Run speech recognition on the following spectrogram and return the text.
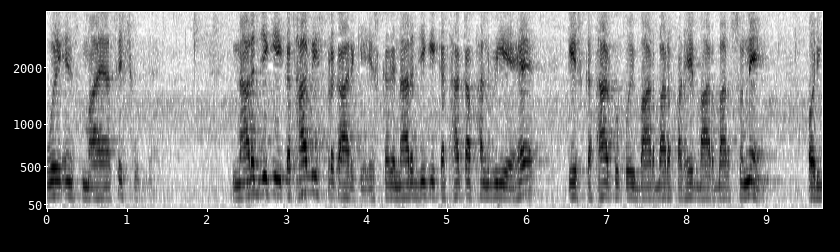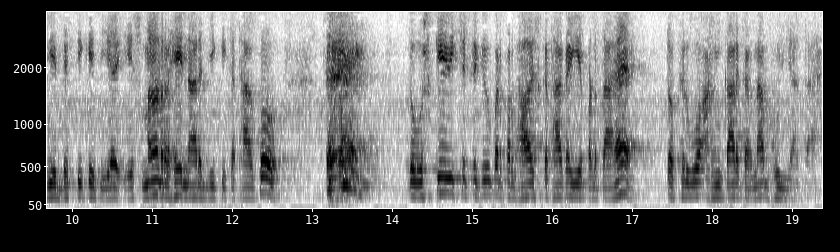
वो इस माया से छूट जाए। नारद जी की कथा भी इस प्रकार की इसका, नारद जी की कथा का फल भी ये है कि इस कथा को कोई बार बार पढ़े बार बार सुने और ये व्यक्ति के स्मरण रहे नारद जी की कथा को। तो उसके भी चित्त के ऊपर प्रभाव इस कथा का ये पड़ता है तो फिर वो अहंकार करना भूल जाता है।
